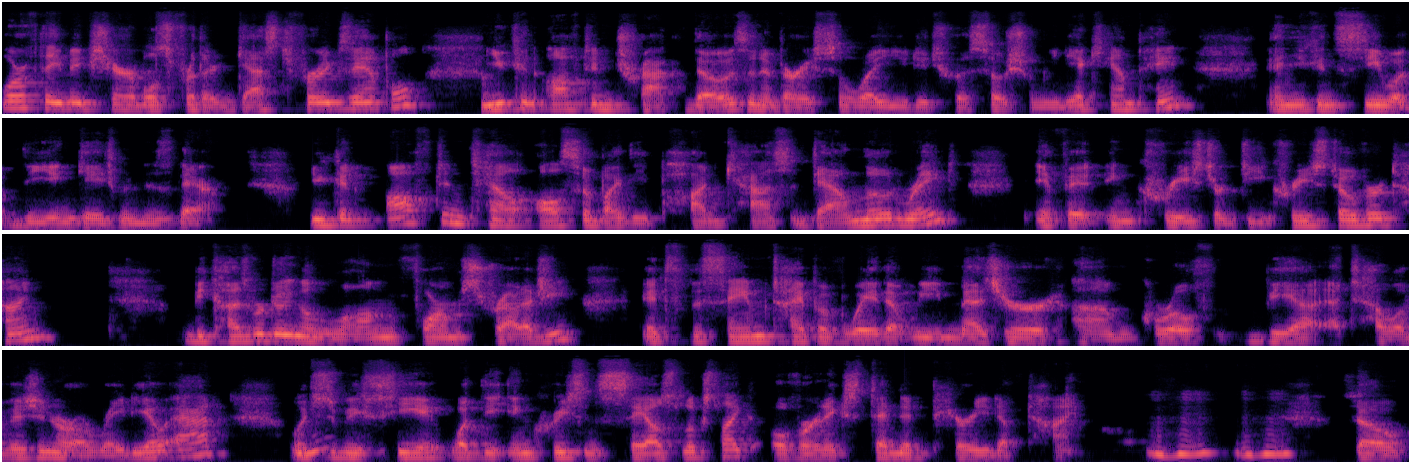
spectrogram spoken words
or if they make shareables for their guest, for example, you can often track those in a very similar way you do to a social media campaign, and you can see what the engagement is there. You can often tell also by the podcast download rate if it increased or decreased over time because we're doing a long form strategy, it's the same type of way that we measure um, growth via a television or a radio ad, which mm-hmm. is we see what the increase in sales looks like over an extended period of time. Mm-hmm, mm-hmm. So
